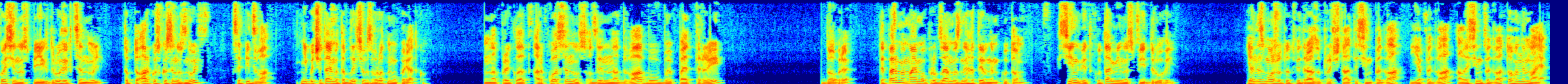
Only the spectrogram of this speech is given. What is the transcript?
косінус пі їх других це 0. Тобто аркус косинус 0 це пі 2. Ніби читаємо таблицю в зворотному порядку. Наприклад, аркосинус 1 на 2 був би P3. Добре. Тепер ми маємо проблему з негативним кутом. Сін від кута мінус пі другий. Я не зможу тут відразу прочитати сін P2, є P2, але сін P2 того немає.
